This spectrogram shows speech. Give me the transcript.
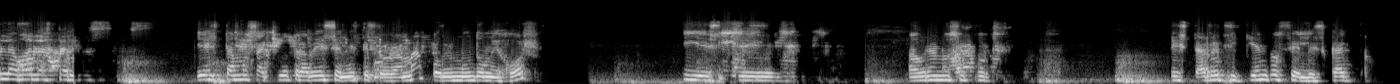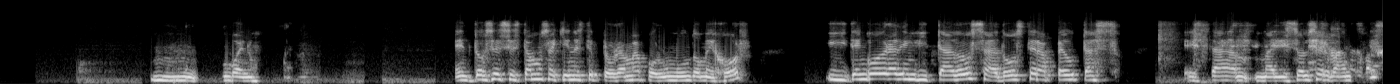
Hola, buenas tardes. Ya estamos aquí otra vez en este programa por un mundo mejor. Y este, ahora no sé por qué está repitiéndose el Skype. Mm, bueno, entonces estamos aquí en este programa por un mundo mejor y tengo ahora de invitados a dos terapeutas. Está Marisol Cervantes,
